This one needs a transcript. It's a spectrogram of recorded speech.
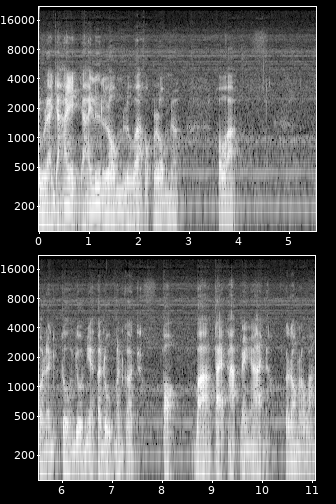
ดูแลอย่าให้อย่าให้ลื่นล้มหรือว่าหกล้มเนาะเพราะว่าคนอายุสูงอายุเนี่ยกระดูกมันก็เปราะบางแตกหักได้ง่ายเนาะก็ต้องระวัง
